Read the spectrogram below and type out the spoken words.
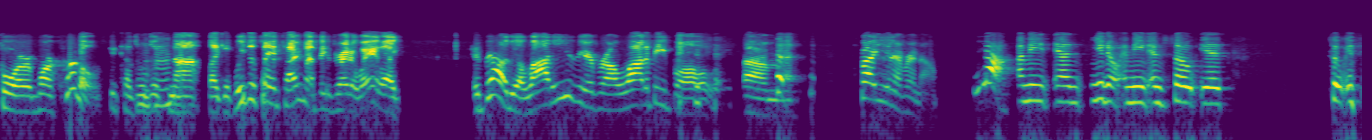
for more hurdles because we're mm-hmm. just not like if we just started talking about things right away, like it'd probably be a lot easier for a lot of people. um, but you never know. Yeah, I mean, and you know, I mean, and so it's so it's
